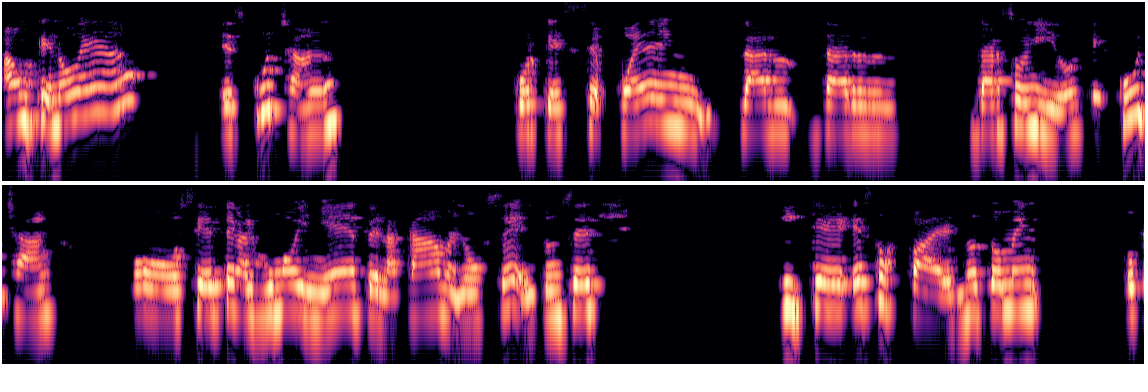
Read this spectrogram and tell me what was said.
Aunque no vean, escuchan, porque se pueden dar, dar, dar sonidos, escuchan o sienten algún movimiento en la cama, no sé. Entonces, y que estos padres no tomen, ok,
